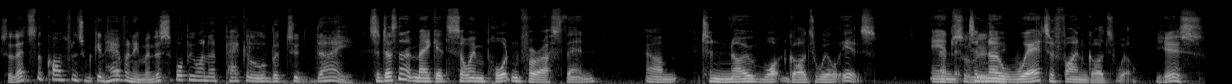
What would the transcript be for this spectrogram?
So that's the confidence we can have in Him. And this is what we want to pack a little bit today. So doesn't it make it so important for us then um, to know what God's will is, and Absolutely. to know where to find God's will? Yes.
